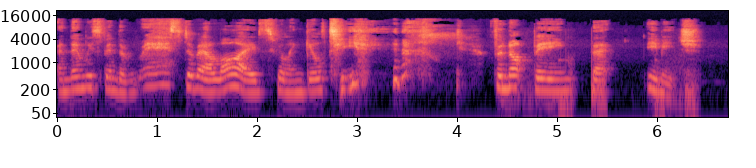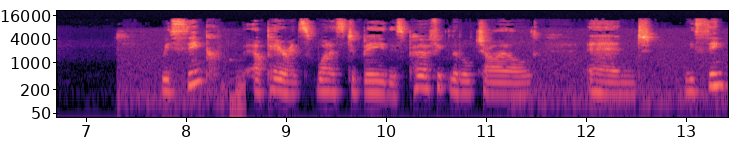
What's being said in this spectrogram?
And then we spend the rest of our lives feeling guilty for not being that image. We think our parents want us to be this perfect little child, and we think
